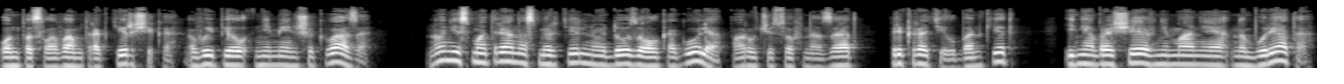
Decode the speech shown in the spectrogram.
Он, по словам трактирщика, выпил не меньше кваза, но, несмотря на смертельную дозу алкоголя, пару часов назад прекратил банкет и, не обращая внимания на бурята,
